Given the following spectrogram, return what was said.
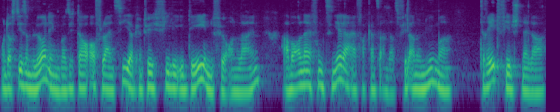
Und aus diesem Learning, was ich da offline ziehe, habe ich natürlich viele Ideen für online, aber online funktioniert ja einfach ganz anders, viel anonymer, dreht viel schneller.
